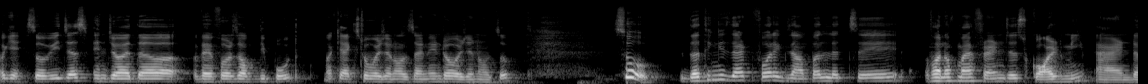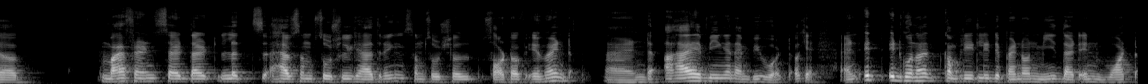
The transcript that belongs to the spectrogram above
Okay so we just enjoy the wafers of the both. Okay extroversion also and introversion also. So the thing is that for example let's say one of my friends just called me and uh, my friend said that let's have some social gathering some social sort of event. And i being an ambivert okay and it it gonna completely depend on me that in what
